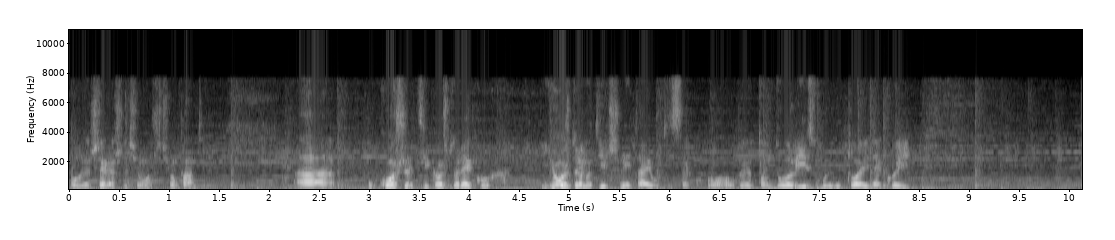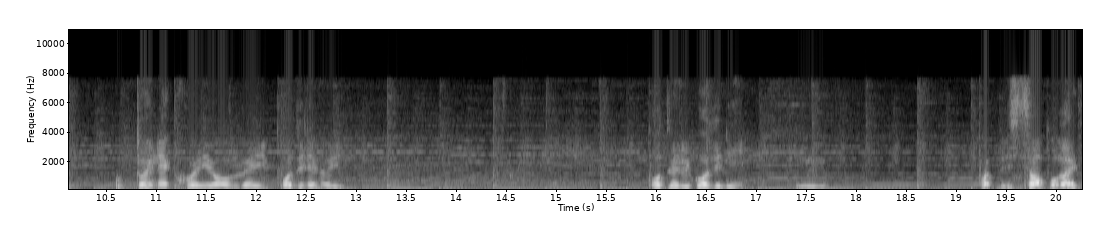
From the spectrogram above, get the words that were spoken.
bog zna čega što ćemo, što ćemo pamtiti. A, u košarci, kao što rekoh, još dramatičniji taj utisak o, o tom dualizmu ili toj nekoj u toj nekoj ovaj, podeljenoj podeljenoj godini pa, samo pogledajte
